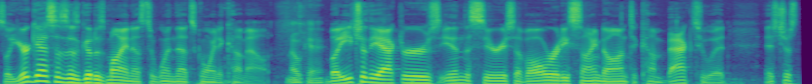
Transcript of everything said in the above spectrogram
So your guess is as good as mine as to when that's going to come out. Okay. But each of the actors in the series have already signed on to come back to it. It's just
